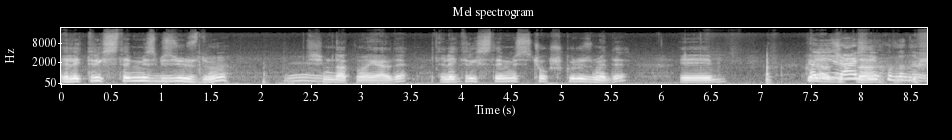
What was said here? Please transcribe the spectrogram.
elektrik sistemimiz bizi üzdü mü? Hmm. Şimdi aklıma geldi. Elektrik sistemimiz çok şükür üzmedi. Ee, Hayır birazcık her daha şeyi kullanırım.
